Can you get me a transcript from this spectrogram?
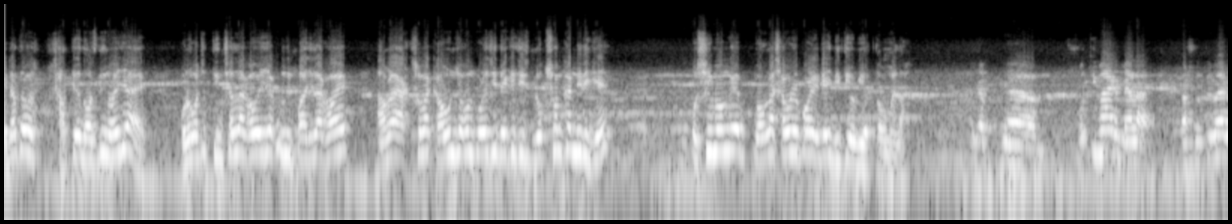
এটা তো সাত থেকে দশ দিন হয়ে যায়। কোনো বছর তিন চার লাখ হয়ে যায় কোনো দিন পাঁচ লাখ হয়। আমরা একসময় কাউন্ট যখন করেছি দেখেছি লোক সংখ্যার নিরিখে। পশ্চিমবঙ্গে গঙ্গাসাগরের পর এটাই দ্বিতীয় বৃহত্তম মেলা। আচ্ছা আহ, সতী মায়ের মেলা বা সতী মায়ের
